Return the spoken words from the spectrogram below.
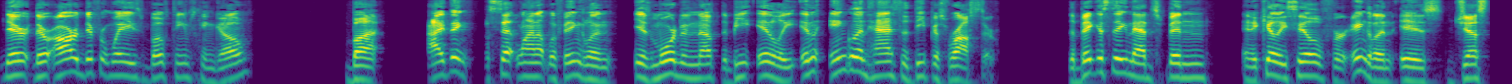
there there are different ways both teams can go, but I think the set lineup with England is more than enough to beat Italy. England has the deepest roster. The biggest thing that's been an Achilles heel for England is just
